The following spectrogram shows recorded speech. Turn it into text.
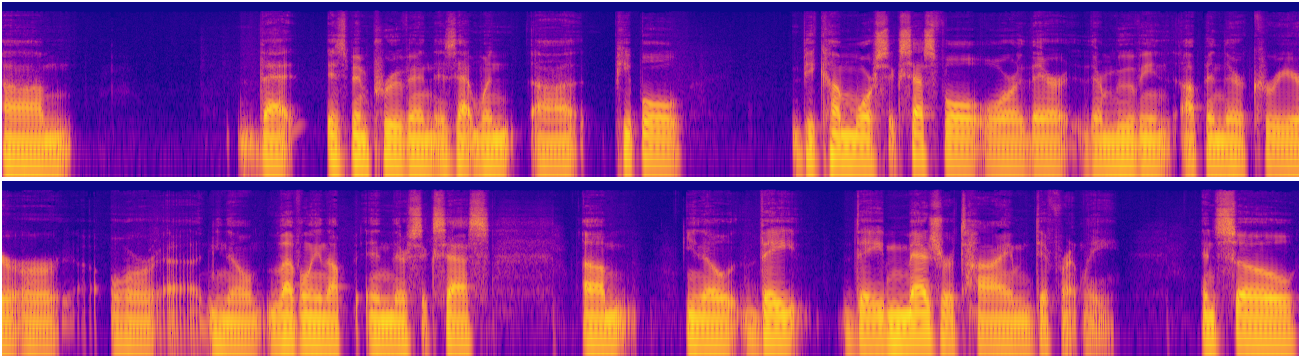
um, that has been proven is that when uh, people become more successful or they're they're moving up in their career or or uh, you know leveling up in their success um, you know they they measure time differently and so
